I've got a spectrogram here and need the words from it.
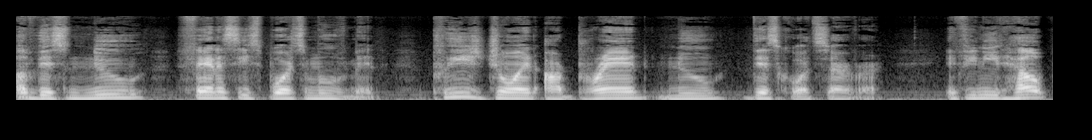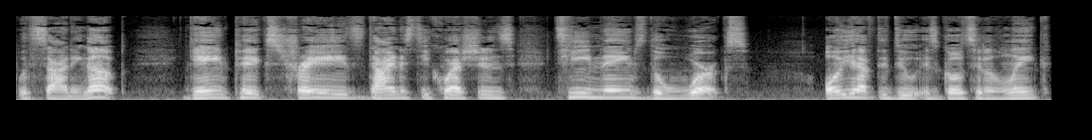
of this new fantasy sports movement, please join our brand new Discord server. If you need help with signing up, game picks, trades, dynasty questions, team names, the works, all you have to do is go to the link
